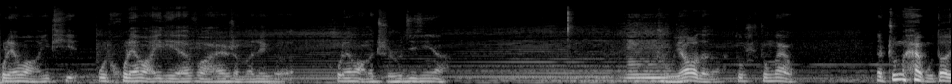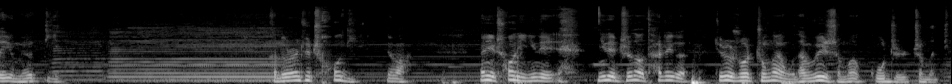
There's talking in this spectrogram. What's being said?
互联网 ET 互互联网 ETF 啊，还是什么这个互联网的指数基金啊，主要的呢都是中概股。那中概股到底有没有底？很多人去抄底，对吧？那你抄底，你得你得知道它这个，就是说中概股它为什么估值这么低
